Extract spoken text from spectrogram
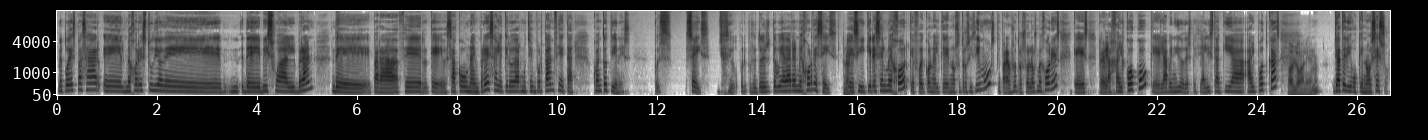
¿me puedes pasar eh, el mejor estudio de, de Visual Brand de, para hacer que saco una empresa, le quiero dar mucha importancia y tal? ¿Cuánto tienes? Pues seis. Yo digo, "Pero, pues entonces te voy a dar el mejor de seis. Claro. Eh, si quieres el mejor, que fue con el que nosotros hicimos, que para nosotros son los mejores, que es Relaja el Coco, que él ha venido de especialista aquí a- al podcast, Pablo Galeano. ya te digo que no es eso.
